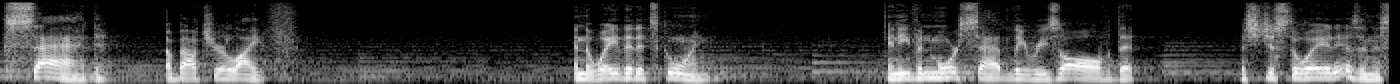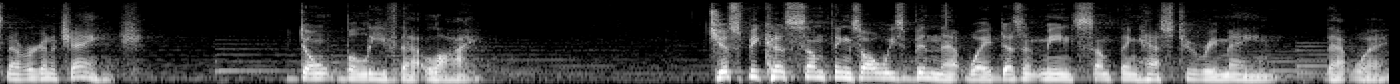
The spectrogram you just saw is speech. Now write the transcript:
sad about your life and the way that it's going. And even more sadly, resolved that it's just the way it is and it's never going to change. Don't believe that lie. Just because something's always been that way doesn't mean something has to remain that way.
